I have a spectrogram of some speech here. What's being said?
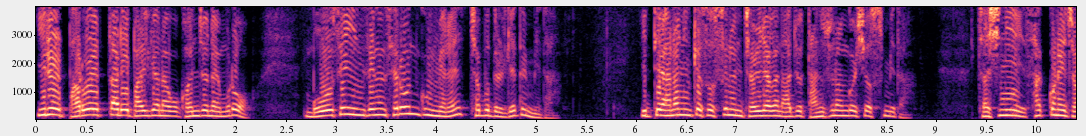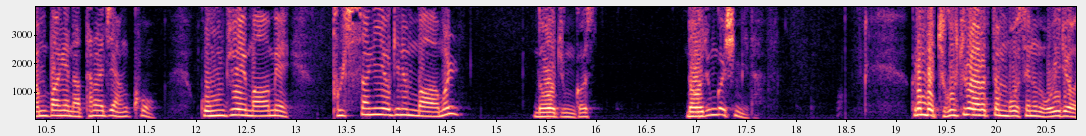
이를 바로의 딸이 발견하고 건져내므로 모세의 인생은 새로운 국면에 접어들게 됩니다. 이때 하나님께서 쓰는 전략은 아주 단순한 것이었습니다. 자신이 사건의 전방에 나타나지 않고 공주의 마음에 불쌍히 여기는 마음을 넣어준 것, 넣어준 것입니다. 그런데 죽을 줄 알았던 모세는 오히려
